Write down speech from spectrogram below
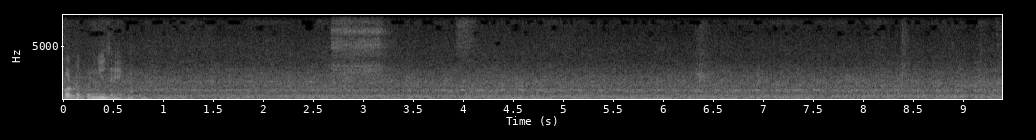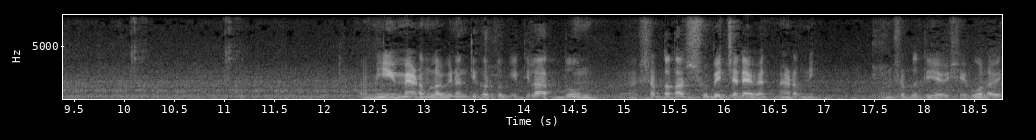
फोटो पण येते मी मॅडमला विनंती करतो की तिला दोन शब्दात आज शुभेच्छा द्याव्यात मॅडमनी. दोन शब्द तिच्याविषयी बोलावेत.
